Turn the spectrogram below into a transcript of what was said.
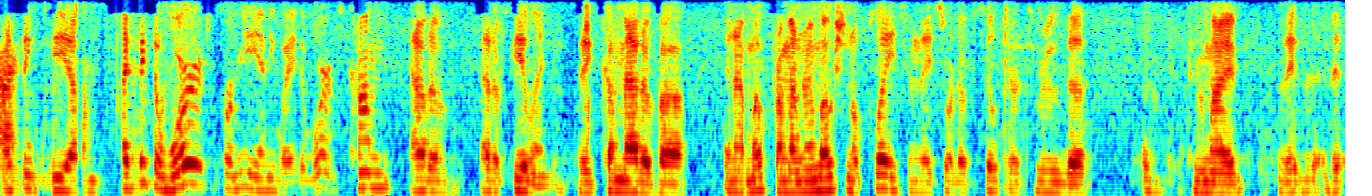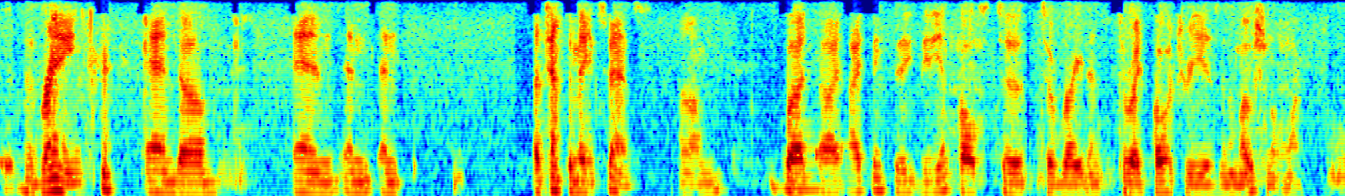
I think the um, I think the word for me anyway. The words come out of out of feeling. They come out of uh, an emo- from an emotional place, and they sort of filter through the uh, through my the the, the brain, and um, and and and attempt to make sense. Um, but. I, I think the, the impulse to, to write and to write poetry is an emotional one. All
